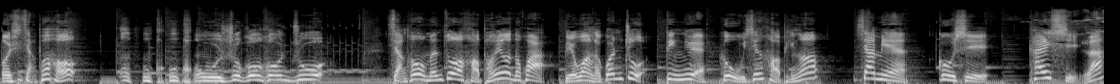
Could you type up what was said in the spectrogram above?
我是小泼猴。嗯嗯嗯，我是哼哼猪。想和我们做好朋友的话，别忘了关注、订阅和五星好评哦。下面故事开始啦。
